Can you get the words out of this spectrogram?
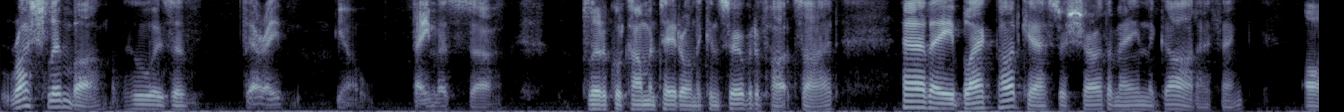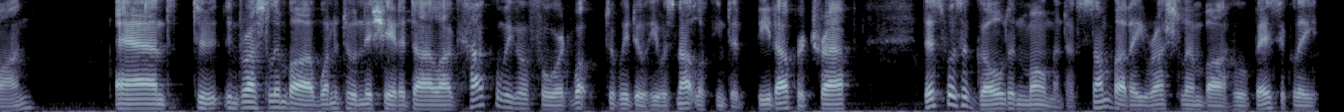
Rush Limbaugh, who is a very, you know, famous uh, political commentator on the conservative hot side, had a black podcaster, Charlamagne tha God, I think, on and to in Rush Limbaugh wanted to initiate a dialogue. How can we go forward? What do we do? He was not looking to beat up or trap. This was a golden moment of somebody, Rush Limbaugh, who basically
